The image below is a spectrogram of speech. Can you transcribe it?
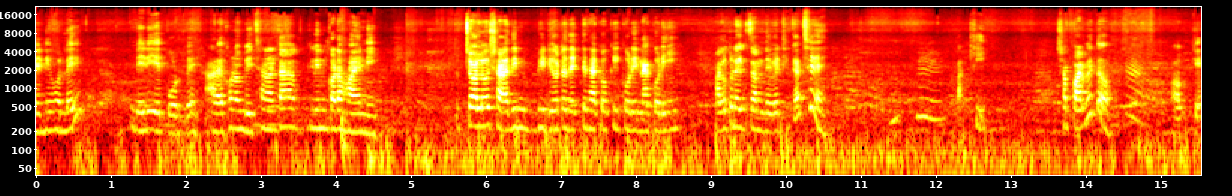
রেডি হলেই বেরিয়ে পড়বে। আর এখনও বিছানাটা ক্লিন করা হয়নি। তো চলো সারাদিন ভিডিওটা দেখতে থাকো কি করি না করি। ভালো করে এক্সাম দেবে ঠিক আছে? হুম। পাখি। সব পারবে তো? ওকে।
